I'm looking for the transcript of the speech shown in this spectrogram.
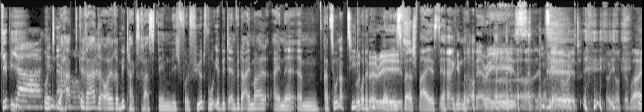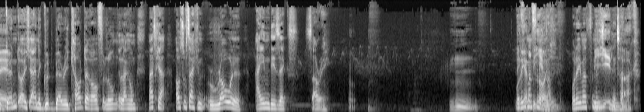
Gib ihm. ja, Und genau. ihr habt gerade eure Mittagsrast nämlich vollführt, wo ihr bitte entweder einmal eine ähm, Ration abzieht oder Goodberries. Goodberries verspeist. Ja, genau. Berries. Ah, der war sehr gut. Hab ich noch Und dabei. gönnt euch eine Goodberry, kaut darauf lang lang rum. Matria, Ausrufzeichen, Roll 1d6. Sorry. Hm. Oder Lecker jemand von Beeren. euch. Oder jemand von den jeden. Tag.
